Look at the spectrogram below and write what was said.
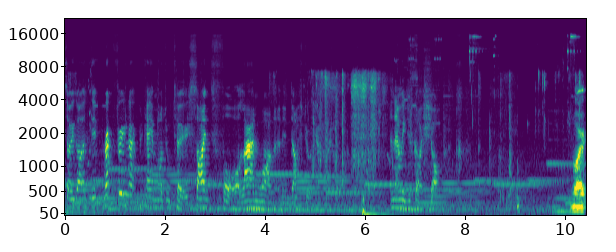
So we got a di- rep food replicator module 2, science 4, land 1, and industrial generator 1. And then we just got a shop. Right.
